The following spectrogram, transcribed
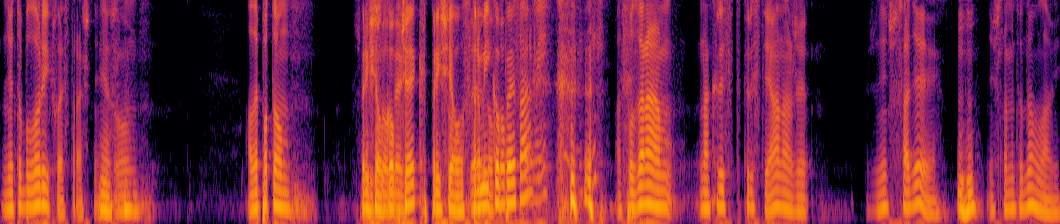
mne to bolo rýchle strašne. Jasne. To, ale potom... Prišiel kopček, bek, prišiel strmý kopec. a pozerám na Krist, Kristiána, že, že niečo sa deje. Uh-huh. Nešlo mi to do hlavy.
